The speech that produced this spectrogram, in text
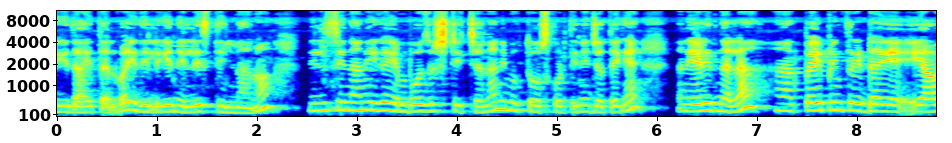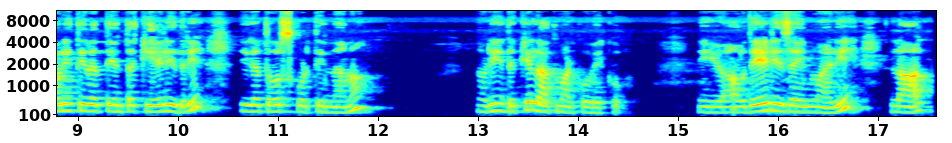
ಈಗ ಇದಾಯ್ತಲ್ವ ಇದು ಇಲ್ಲಿಗೆ ನಿಲ್ಲಿಸ್ತೀನಿ ನಾನು. ನಿಲ್ಲಿಸಿ ನಾನು ಈಗ ಎಂಬೋಸರ್ ಸ್ಟಿಚ್ಚನ್ನು ನಿಮಗೆ ತೋರಿಸ್ಕೊಡ್ತೀನಿ ಜೊತೆಗೆ. ನಾನು ಹೇಳಿದ್ನಲ್ಲ ಪೈಪಿಂಗ್ ಥ್ರೆಡ್ ಯಾವ ರೀತಿ ಇರುತ್ತೆ ಅಂತ ಕೇಳಿದ್ರಿ, ಈಗ ತೋರಿಸ್ಕೊಡ್ತೀನಿ ನಾನು. ನೋಡಿ, ಇದಕ್ಕೆ ಲಾಕ್ ಮಾಡ್ಕೋಬೇಕು. ನೀವು ಯಾವುದೇ ಡಿಸೈನ್ ಮಾಡಿ ಲಾಕ್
